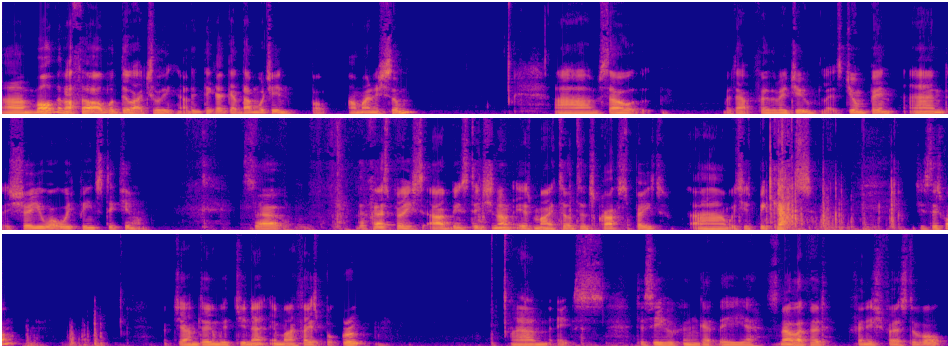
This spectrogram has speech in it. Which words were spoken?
Um, more than I thought I would do, actually. I didn't think I'd get that much in, but I managed some. Um, so without further ado, let's jump in and show you what we've been stitching on. So, the first piece I've been stitching on is my Tilton Crafts piece, uh, which is Big Cats, which is this one, which I'm doing with Jeanette in my Facebook group. Um, it's to see who can get the uh, snow leopard finished first of all.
